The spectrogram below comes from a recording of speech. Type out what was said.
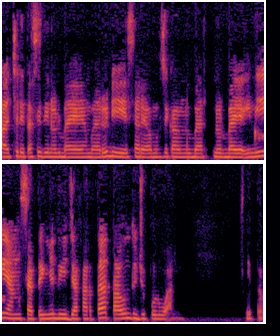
uh, cerita Siti Nurbaya yang baru di serial musikal Nurbaya ini yang settingnya di Jakarta tahun 70-an. Gitu.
